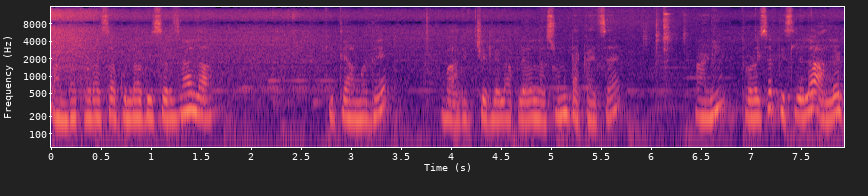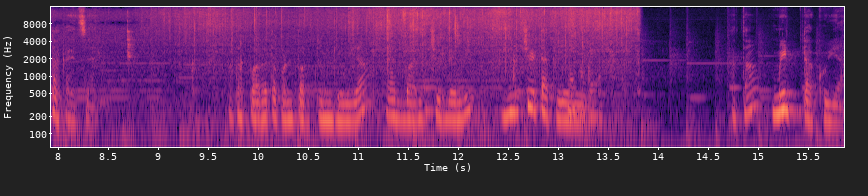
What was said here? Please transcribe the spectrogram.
कांदा थोडासा गुलाबीसर झाला की त्यामध्ये बारीक चिरलेला आपल्याला लसूण टाकायचं आहे आणि थोडंसं किसलेलं आलं टाकायचं आहे. आता परत आपण परतून घेऊया. त्यात बारीक चिरलेली मिरची टाकलेली आहे. आता मीठ टाकूया.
